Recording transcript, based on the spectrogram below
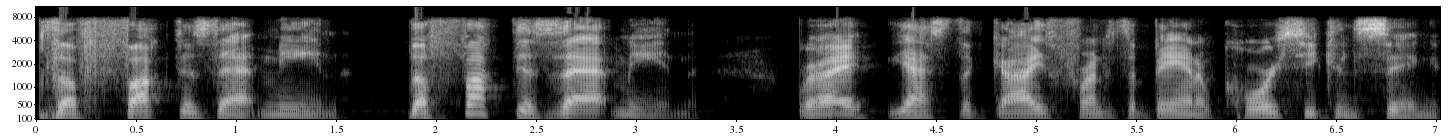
The fuck does that mean? The fuck does that mean? Right? Yes, the guy's fronted the band. Of course he can sing.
